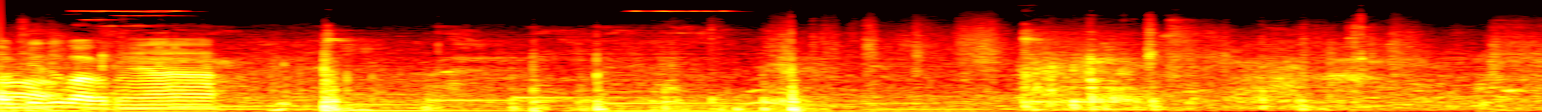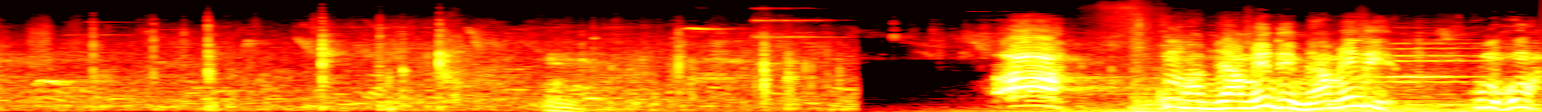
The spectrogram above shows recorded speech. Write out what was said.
ုတ်ကျေးဇူးပါ ဟိုမှာမြမင်းတင်မြမင်းတင်ဟိုမှာဟိုမှာ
